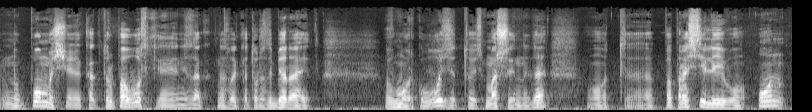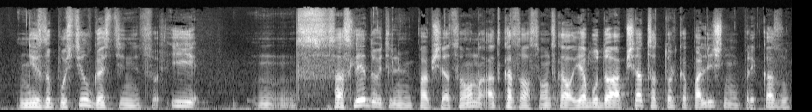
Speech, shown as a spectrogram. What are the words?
ну, помощи, как труповозки, я не знаю, как назвать, которая забирает в морг увозит, то есть машины, да, вот, э, попросили его, он не запустил гостиницу и со следователями пообщаться, он отказался. Он сказал, я буду общаться только по личному приказу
